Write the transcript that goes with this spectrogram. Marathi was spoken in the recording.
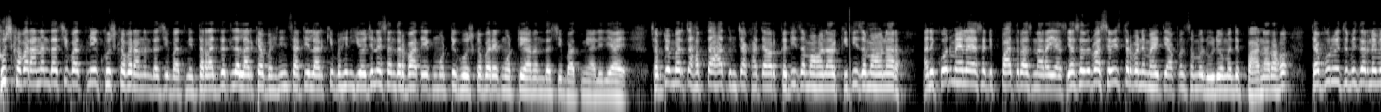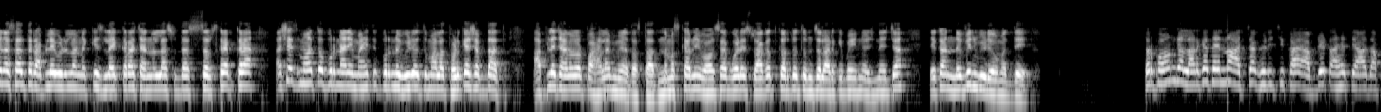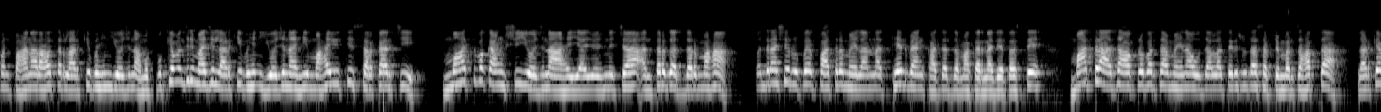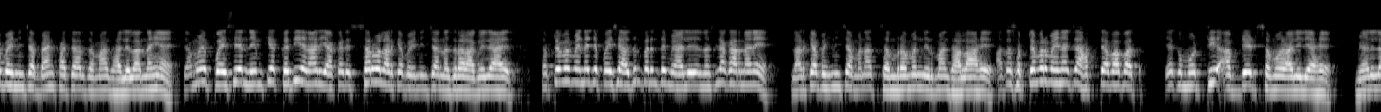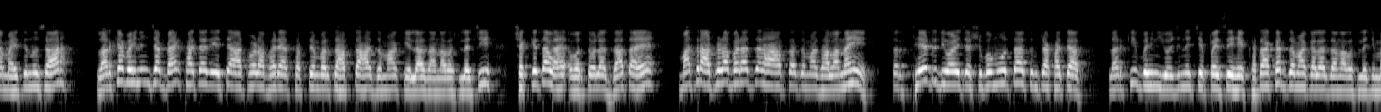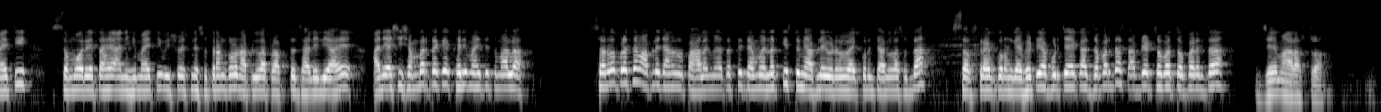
खुश खबर आनंदाची बातमी खुश खबर आनंदाची बातमी. तर राज्यातल्या लाडक्या बहिणींसाठी लाडकी बहीण योजनेसंदर्भात एक मोठी खुशखबर एक मोठी आनंदाची बातमी आलेली आहे. सप्टेंबरचा हप्ता हा तुमच्या खात्यावर कधी जमा होणार किती जमा होणार? आणि कोण महिला यासाठी पात्र असणार आहे या संदर्भात सविस्तरपणे माहिती आपण समोर व्हिडिओमध्ये पाहणार आहोत. त्यापूर्वी तुम्ही जर नवीन असाल तर आपल्या व्हिडिओला नक्कीच लाईक करा चॅनलला सुद्धा सबस्क्राईब करा. असेच महत्त्वपूर्ण आणि माहितीपूर्ण व्हिडिओ तुम्हाला थोडक्या शब्दात आपल्या चॅनलवर पाहायला मिळत असतात. नमस्कार मी भाऊसाहेब गोडे स्वागत करतो तुमचं लाडकी बहीण योजनेच्या एका नवीन व्हिडिओमध्ये. तर पाहून घ्या लाडक्या ताईंना आजच्या घडीची काय अपडेट आहे ते आज आपण पाहणार आहोत. तर लाडकी बहीण योजना मुख्यमंत्री माझी लाडकी बहीण योजना ही महायुती सरकारची महत्वाकांक्षी योजना आहे. या योजनेच्या अंतर्गत दरमहा पंधराशे रुपये पात्र महिलांना थेट बँक खात्यात जमा करण्यात येत असते. मात्र आता ऑक्टोबरचा महिना उजाला तरीसुद्धा सप्टेंबरचा हप्ता लाडक्या बहिणींच्या बँक खात्यावर जमा झालेला नाही आहे. त्यामुळे पैसे नेमके कधी येणार याकडे सर्व लाडक्या बहिणींच्या नजरा लागलेल्या आहेत. सप्टेंबर महिन्याचे पैसे अजूनपर्यंत मिळालेले नसल्या कारणाने लाडक्या बहिणींच्या मनात संभ्रमण निर्माण झाला आहे. आता सप्टेंबर महिन्याच्या हप्त्याबाबत एक मोठी अपडेट समोर आलेली आहे. मिळालेल्या माहितीनुसार लाडक्या बहिणींच्या बँक खात्यात येत्या आठवडाभरात सप्टेंबरचा हप्ता हा जमा केला जाणार असल्याची शक्यता वर्तवल्या जात आहे. मात्र आठवडाभरात जर हा हप्ता जमा झाला नाही तर थेट दिवाळीच्या शुभमुहूर्तात तुमच्या खात्यात लाडकी बहीण योजनेचे पैसे हे खटाखट जमा केल्या जाणार असल्याची माहिती समोर येत आहे आणि ही माहिती विश्वसनीय सूत्रांकडून आपल्याला प्राप्त झालेली आहे. आणि अशी शंभर टक्के खरी माहिती तुम्हाला सर्वप्रथम आपल्या चॅनलवर पाहायला मिळत असते. त्यामुळे नक्कीच तुम्ही आपल्या व्हिडिओला लाईक करून चॅनलला सुद्धा सबस्क्राईब करून घ्या. भेटूया पुढच्या एका जबरदस्त अपडेटसोबत तोपर्यंत जय महाराष्ट्र.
